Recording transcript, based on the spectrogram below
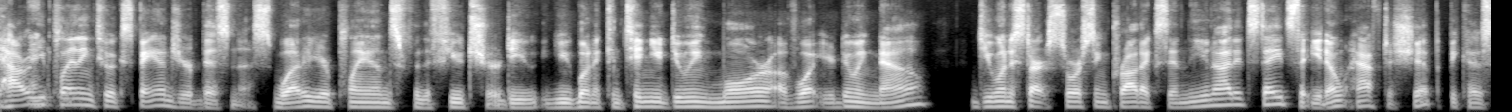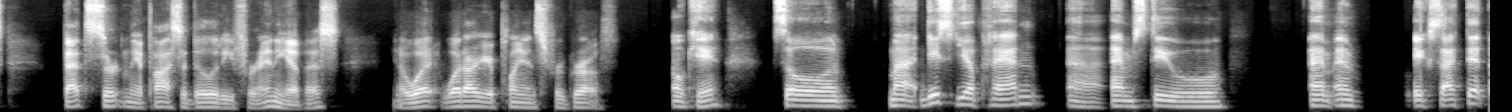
how are you planning to expand your business? What are your plans for the future? Do you you want to continue doing more of what you're doing now? Do you want to start sourcing products in the United States that you don't have to ship? Because that's certainly a possibility for any of us. You know, what what are your plans for growth? Okay, so my this year plan, uh, I'm still, I'm, I'm excited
